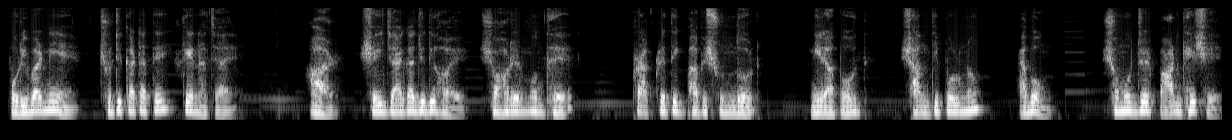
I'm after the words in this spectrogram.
পরিবার নিয়ে ছুটি কাটাতে কে না চায়। আর সেই জায়গা যদি হয় শহরের মধ্যে প্রাকৃতিকভাবে সুন্দর, নিরাপদ, শান্তিপূর্ণ এবং সমুদ্রের পাড় ঘেঁষে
